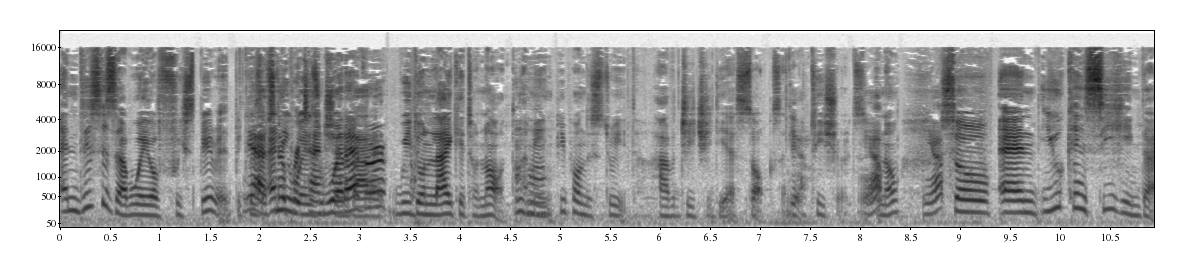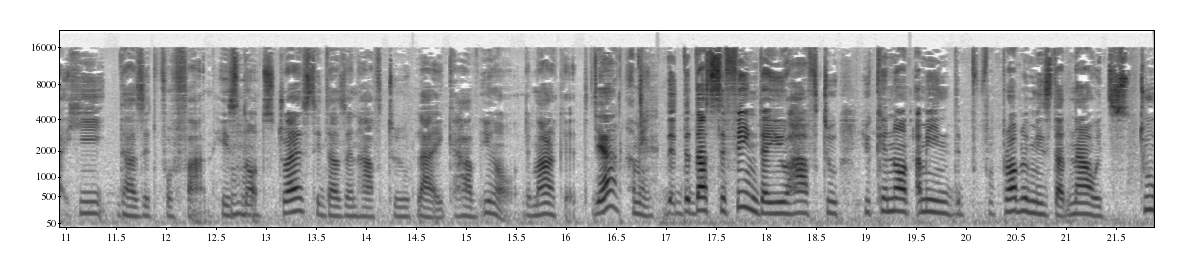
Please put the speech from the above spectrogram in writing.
And this is a way of free spirit because, Yeah, no anyways, about whatever we don't like it or not. I mean, people on the street have GCDS socks and Yeah. t-shirts, you know. Yep. So and you can see him that he does it for fun. He's Mm-hmm. not stressed. He doesn't have to like have you know the market. yeah. I mean, th- th- that's the thing that you have to. You cannot. I mean, the p- problem is that now it's too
